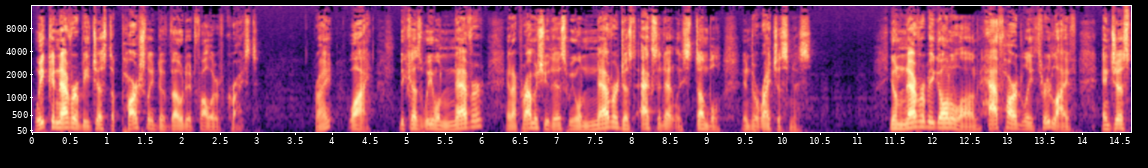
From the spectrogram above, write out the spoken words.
We can never be just a partially devoted follower of Christ. Right? Why? Because we will never, and I promise you this, we will never just accidentally stumble into righteousness. You'll never be going along half heartedly through life and just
